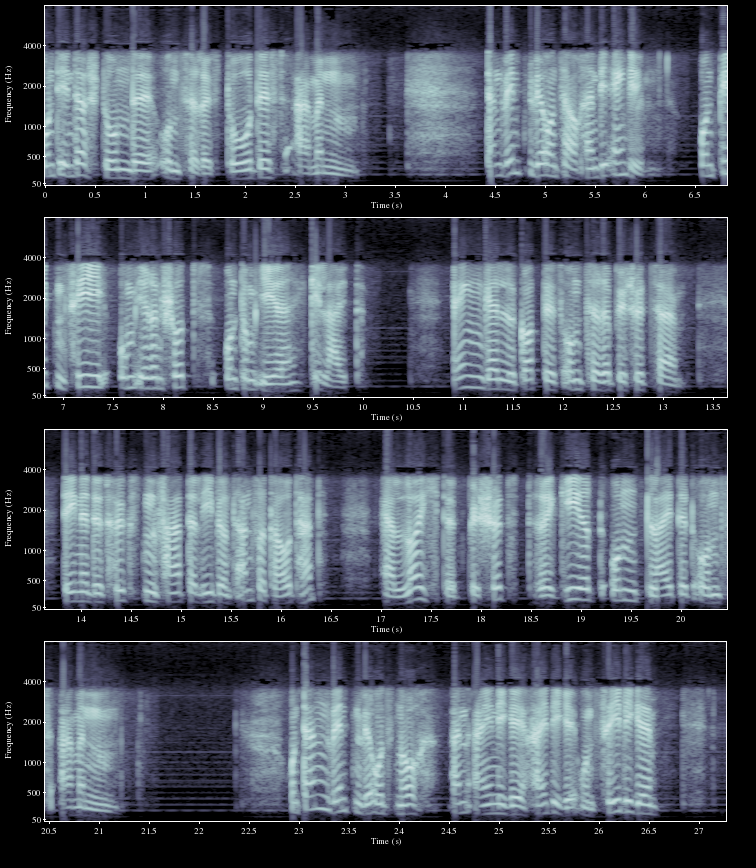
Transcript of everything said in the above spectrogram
und in der Stunde unseres Todes. Amen. Dann wenden wir uns auch an die Engel und bitten sie um ihren Schutz und um ihr Geleit. Engel Gottes, unsere Beschützer, denen des höchsten Vater Liebe uns anvertraut hat, erleuchtet, beschützt, regiert und leitet uns. Amen. Und dann wenden wir uns noch an einige Heilige und Selige,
